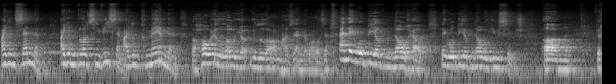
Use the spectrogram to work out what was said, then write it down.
I didn't send them. I didn't lo them. I didn't command them. And they will be of no help. They will be of no usage. Um, and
